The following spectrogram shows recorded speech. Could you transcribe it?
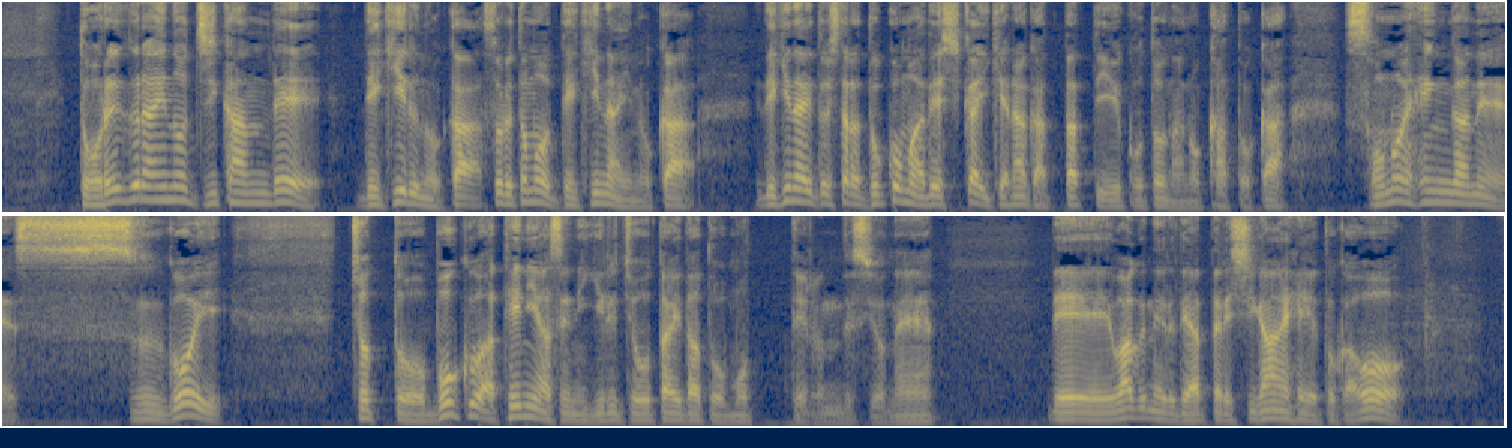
どれぐらいの時間でできるのか、それともできないのか、できないとしたらどこまでしか行けなかったっていうことなのかとか、その辺がね、すごい、ちょっと僕は手に汗握る状態だと思ってるんですよね。で、ワグネルであったり志願兵とかを、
